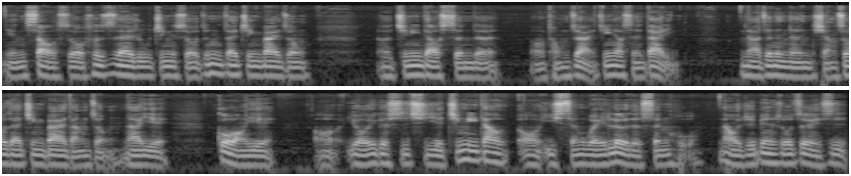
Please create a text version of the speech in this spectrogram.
年少的时候，或者是在如今的时候，真的在敬拜中，呃，经历到神的哦同在，经历到神的带领。那真的能享受在敬拜当中，那也过往也哦有一个时期也经历到哦以神为乐的生活。那我觉得，变说这个也是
